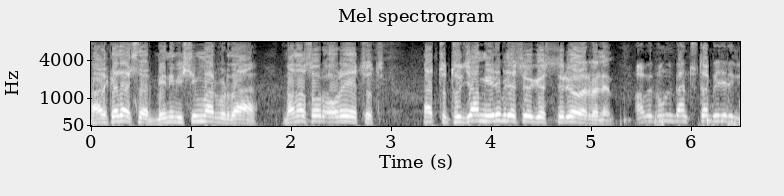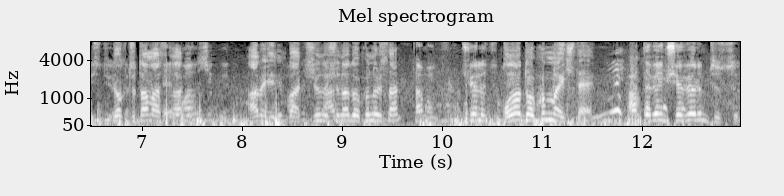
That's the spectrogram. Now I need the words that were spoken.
Arkadaşlar benim işim var burada ha. Bana sor oraya tut. Ha, tutacağım yeri bile söyle gösteriyorlar böyle. Abi bunu ben tutabilirim istiyorsan. Yok tutamazsın Elim abi. alışık benim. Abi elim bak şunu şuna dokunursan Tamam şöyle tut. ona dokunma işte. Hatta benim şoförüm tutsun.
